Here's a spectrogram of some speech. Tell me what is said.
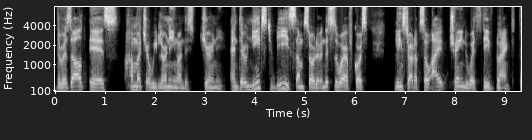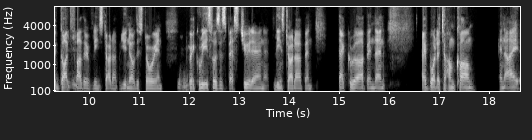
the result is how much are we learning on this journey? And there needs to be some sort of, and this is where, of course, lean startup. So I trained with Steve Blank, the godfather mm-hmm. of lean startup. You know the story. And mm-hmm. Eric Ries was his best student and lean startup. And that grew up. And then I brought it to Hong Kong and I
